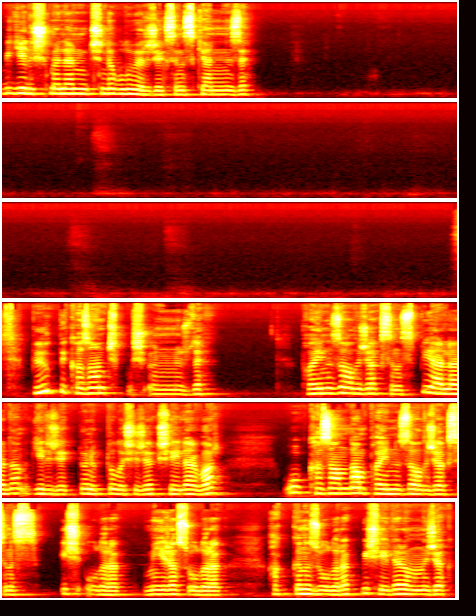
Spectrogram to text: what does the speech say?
bir gelişmelerin içinde buluvereceksiniz kendinizi. Büyük bir kazan çıkmış önünüzde. Payınızı alacaksınız. Bir yerlerden gelecek, dönüp dolaşacak şeyler var. O kazandan payınızı alacaksınız. İş olarak, miras olarak, hakkınız olarak bir şeyler alınacak.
